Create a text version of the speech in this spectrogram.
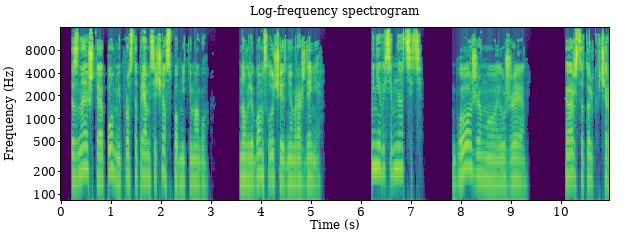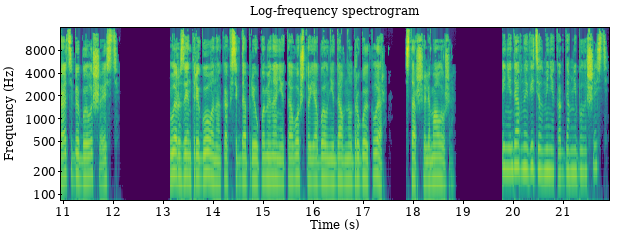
— «ты знаешь, что я помню, просто прямо сейчас вспомнить не могу. Но в любом случае с днем рождения». «Мне восемнадцать». «Боже мой, уже. Кажется, только вчера тебе было шесть». Клэр заинтригована, как всегда при упоминании того, что я был недавно у другой Клэр, старше или моложе. «Ты недавно видел меня, когда мне было шесть?»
